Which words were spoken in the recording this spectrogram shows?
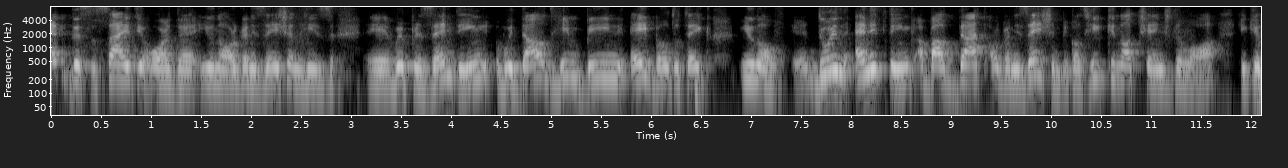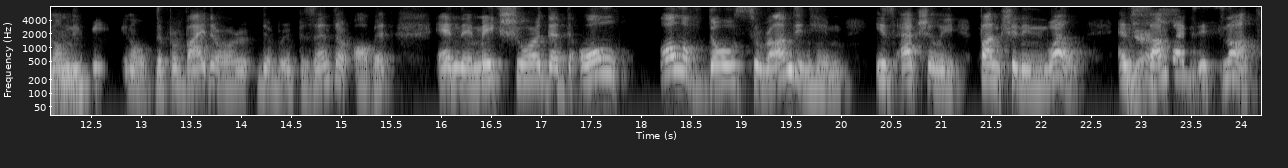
and the society or the, you know, organization he's uh, representing without him being able to take, you know, doing anything about that organization because he cannot change the law. He can mm-hmm. only be, you know, the provider or the representative of it and uh, make sure that all, all of those surrounding him is actually functioning well. And yes. sometimes it's not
